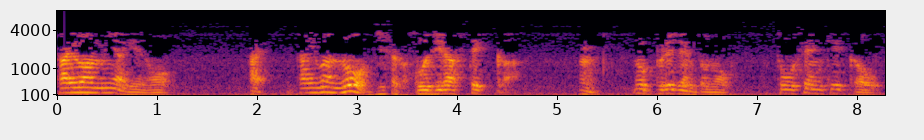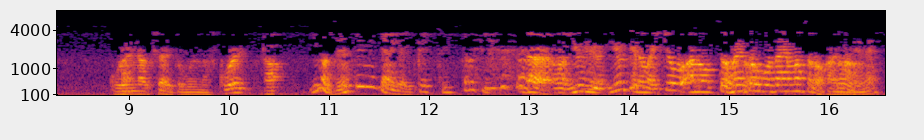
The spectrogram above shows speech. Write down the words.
台湾土産の、はい。台湾のゴジラステッカうん。ーのプレゼントの当選結果をご連絡したいと思います。これ、あ、今全然見てないから一回ツイッターでだから、うん言う言う言うけど、まあ、一応、あの、おめでとうございますの感じでね。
